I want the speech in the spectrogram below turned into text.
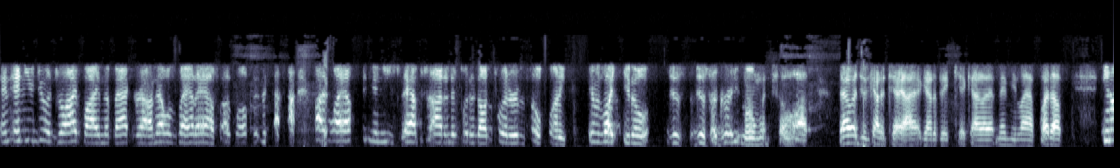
and and you do a drive by in the background. That was badass. I loved it. I laughed, and then you snapshot it and put it on Twitter. It was so funny. It was like you know just just a great moment. So uh, that I just got to tell you, I got a big kick out of that. It made me laugh. But uh, you know,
